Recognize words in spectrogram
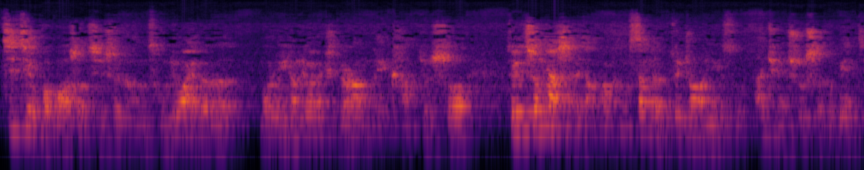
激进或保守，其实可能从另外一个某种意义上另外一个指标上我们可以看，就是说对于自动驾驶来讲的话，可能三个最重要的因素：安全、舒适和便捷。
